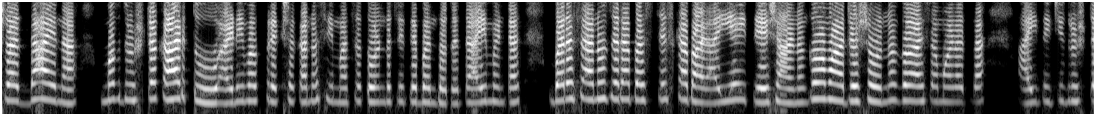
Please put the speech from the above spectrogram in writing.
श्रद्धा आहे ना मग दृष्ट काढ तू. आणि मग प्रेक्षकांना सीमाचं तोंडच इथे बंद होतं. तर आई म्हणतात बरं सानू जरा बसतेस का बाळा? ये इथे शाण ग माझं शोन ग असं म्हणत ना. आई तिची दृष्ट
